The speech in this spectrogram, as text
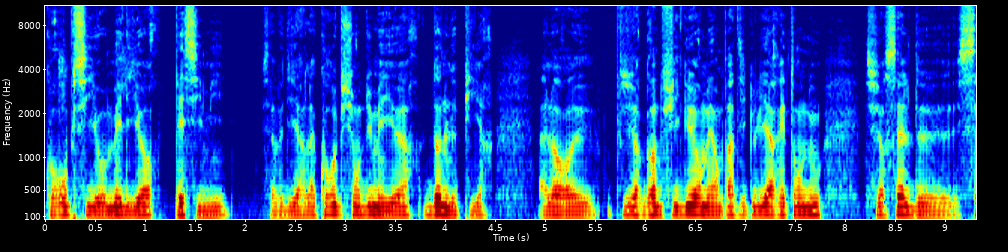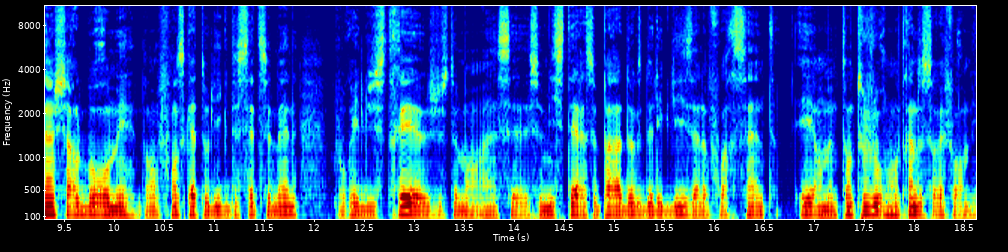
corruptio melior pessimi. Ça veut dire la corruption du meilleur donne le pire. Alors, plusieurs grandes figures, mais en particulier, arrêtons-nous sur celle de Saint Charles Borromée dans France catholique de cette semaine pour illustrer euh, justement hein, ce, mystère et ce paradoxe de l'Église à la fois sainte et en même temps toujours en train de se réformer.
